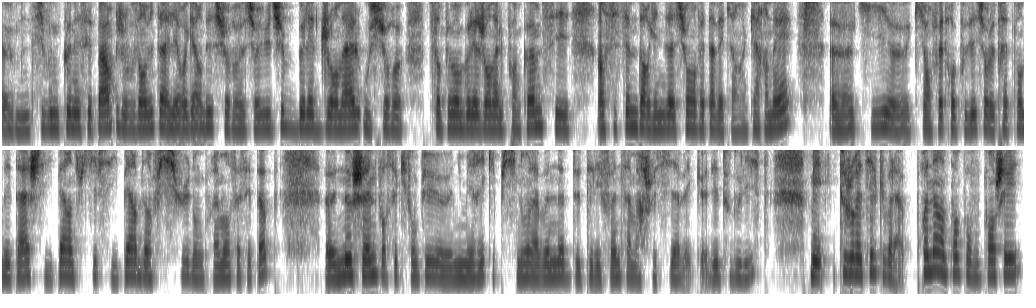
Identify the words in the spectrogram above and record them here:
Euh, si vous ne connaissez pas, je vous invite à aller regarder sur, euh, sur YouTube Bullet Journal ou sur euh, tout simplement bulletjournal.com. C'est un système d'organisation en fait avec un carnet qui, qui en fait reposé sur le traitement des tâches. C'est hyper intuitif, c'est hyper bien fichu, donc vraiment ça c'est top. Notion pour ceux qui sont plus numériques et puis sinon la bonne note de téléphone ça marche aussi avec des to-do list. Mais toujours est-il que voilà, prenez un temps pour vous pencher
